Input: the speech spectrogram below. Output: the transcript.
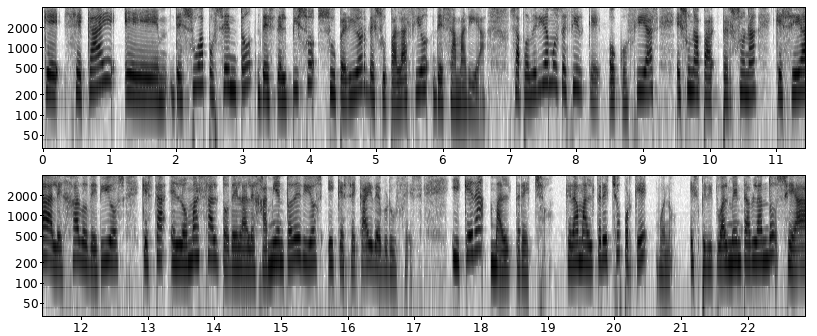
que se cae eh, de su aposento desde el piso superior de su palacio de Samaria. O sea, podríamos decir que Ococías es una persona que se ha alejado de Dios, que está en lo más alto del alejamiento de Dios y que se cae de bruces. Y queda maltrecho queda maltrecho porque, bueno, espiritualmente hablando, se ha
